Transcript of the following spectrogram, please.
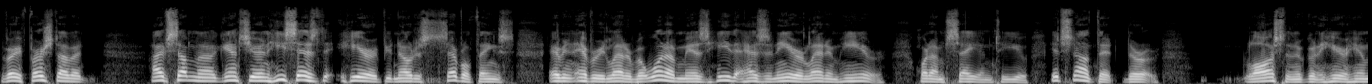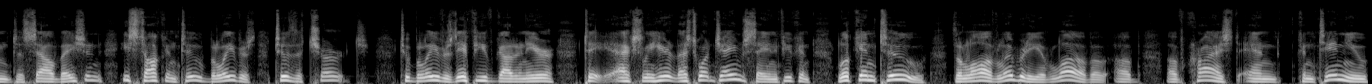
The very first of it I have something against you. And he says here, if you notice, several things in every letter, but one of them is, He that has an ear, let him hear what I'm saying to you. It's not that they're lost and they're going to hear him to salvation. He's talking to believers, to the church to believers if you've got an ear to actually hear. That's what James is saying. If you can look into the law of liberty, of love, of, of, of Christ, and continue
